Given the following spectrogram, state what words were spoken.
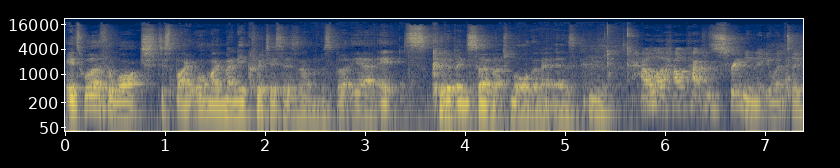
it's worth a watch despite all my many criticisms. But yeah, it could have been so much more than it is. Hmm. How uh, how packed was the screening that you went to?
